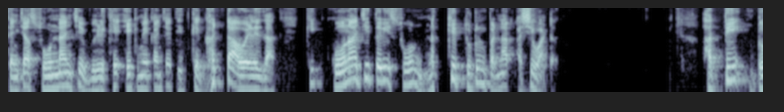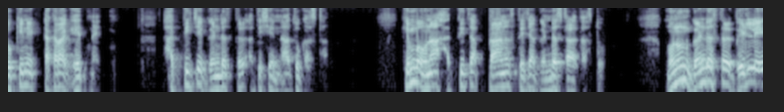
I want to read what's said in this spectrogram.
त्यांच्या सोंडांचे विळखे एकमेकांच्या तितके घट्ट आवळले जात की कोणाची तरी सोंड नक्की तुटून पडणार अशी वाटत. हत्ती डोकीने टकरा घेत नाहीत. हत्तीचे गंडस्थळ अतिशय नाजूक असतात. किंबहुना हत्तीचा प्राणच त्याच्या गंडस्थळात असतो. म्हणून गंडस्थळ भिडले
